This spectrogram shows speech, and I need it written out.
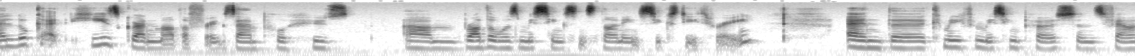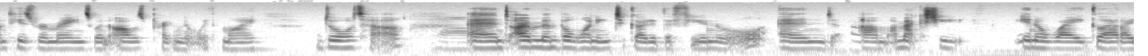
I look at his grandmother for example whose um, brother was missing since 1963 and the committee for missing persons found his remains when i was pregnant with my daughter. And i remember wanting to go to the funeral and um, i'm actually in a way glad i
